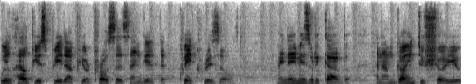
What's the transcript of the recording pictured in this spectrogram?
will help you speed up your process and get a quick result. My name is Ricardo and I'm going to show you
